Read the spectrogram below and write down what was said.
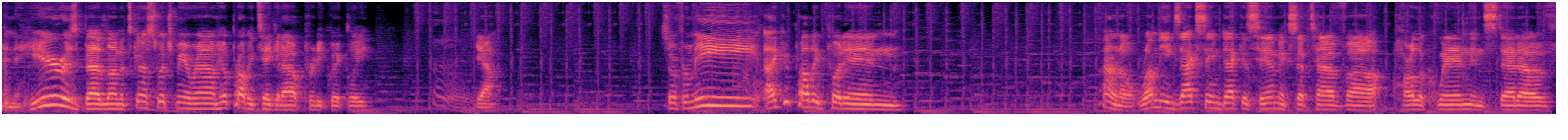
And here is Bedlam. It's going to switch me around. He'll probably take it out pretty quickly. Yeah. So for me, I could probably put in... I don't know, run the exact same deck as him, except have uh, Harlequin instead of...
